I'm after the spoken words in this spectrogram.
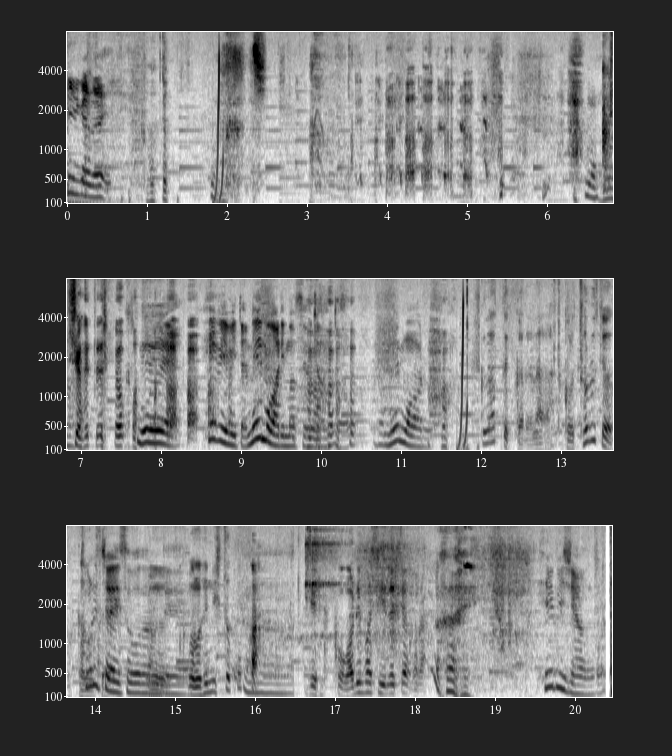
の原型がない。も う口開いてるよねえヘビみた。い目もありますよ ちゃんと。目もある。くなってっからな。これ取れちゃう可能性。取れちゃいそうなんで、うん、この辺にしとこうか、うでこう割り箸入れちゃうから。んはい。ヘビじゃんこれ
